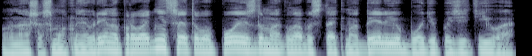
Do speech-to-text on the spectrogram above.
В наше смутное время проводница этого поезда могла бы стать моделью бодипозитива.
